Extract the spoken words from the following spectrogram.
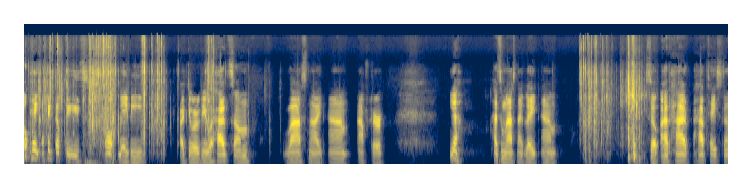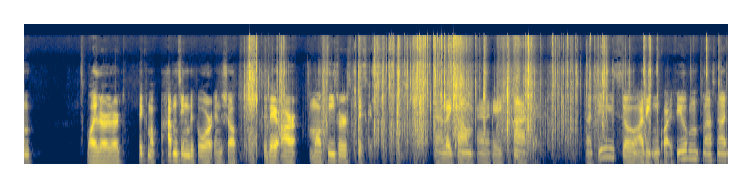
Okay, I picked up these. Oh, maybe I do a review. I had some last night. Um, after yeah, had some last night late. Um, so I've had have tasted them. Spoiler alert! Picked them up. I haven't seen them before in the shop. So they are Maltesers biscuits, and they come in a pack like these. So I've eaten quite a few of them last night.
